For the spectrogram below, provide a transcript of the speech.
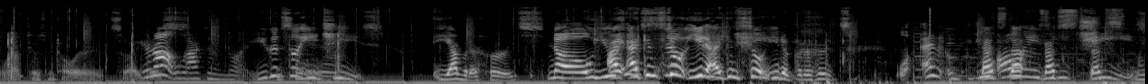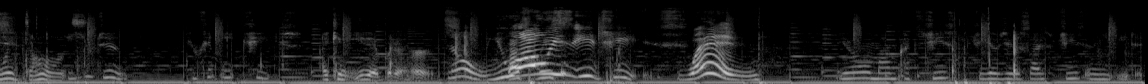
lactose intolerant, so I You're guess- not lactose intolerant. You can still eat cheese. Yeah, but it hurts. No, you. I, I can still eat it. I can still eat it, but it hurts. Well, and you That's always that. That's eat that's. cheese. No, I don't. You do. You can eat cheese. I can eat it, but it hurts. No, you That's always eat cheese. When? You know when mom cuts cheese, she gives you a slice of cheese and then you eat it.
